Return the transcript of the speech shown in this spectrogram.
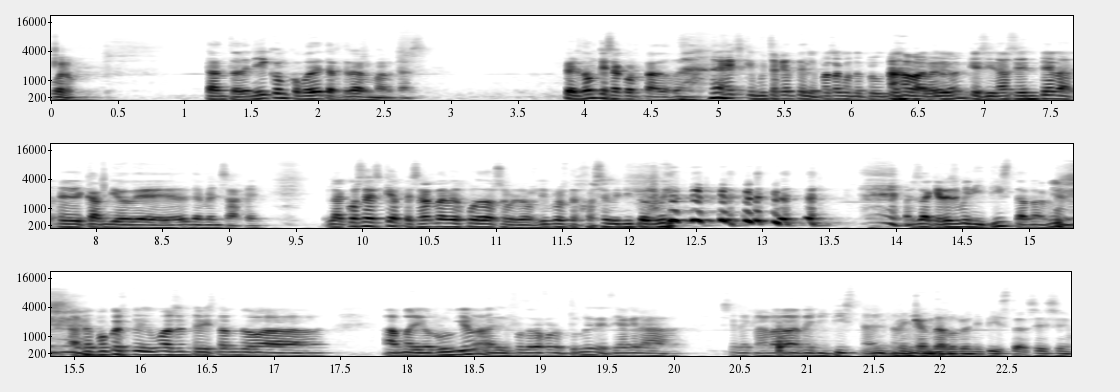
Bueno, Tanto de Nikon como de terceras marcas. Perdón que se ha cortado. es que mucha gente le pasa cuando pregunta en Ah, vale. Patreon que si das enter hace cambio de, de mensaje. La cosa es que a pesar de haber jurado sobre los libros de José Benito Ruiz, o sea que eres benitista también. Hace poco estuvimos entrevistando a, a Mario Rubio, el fotógrafo nocturno, y decía que era, se declaraba benitista. me también, encantan ¿no? los benitistas, sí, sí.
